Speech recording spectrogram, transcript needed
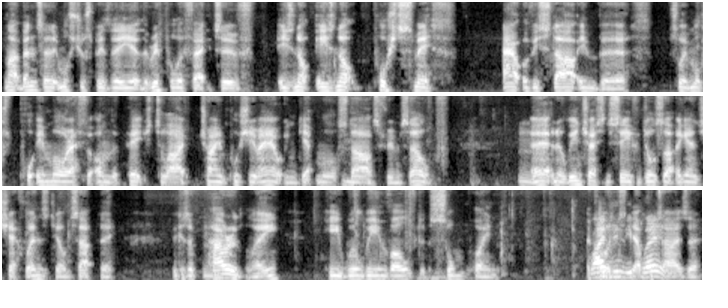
like Ben said, it must just be the uh, the ripple effect of he's not he's not pushed Smith out of his starting berth, so he must put in more effort on the pitch to like try and push him out and get more starts for himself. Mm. Uh, and it'll be interesting to see if he does that against Sheff Wednesday on Saturday, because apparently he will be involved at some point. Why didn't to he the play? advertiser.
